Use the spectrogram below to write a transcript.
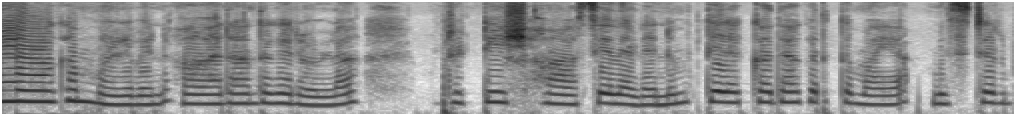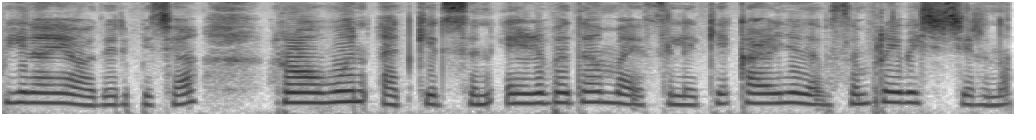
ലോകം മുഴുവൻ ആരാധകരുള്ള ബ്രിട്ടീഷ് ഹാസ്യനടനും തിരക്കഥാകൃത്തുമായ മിസ്റ്റർ ബീനായി അവതരിപ്പിച്ച റോവോൻ അറ്റ്കിഡ്സൺ എഴുപതാം വയസ്സിലേക്ക് കഴിഞ്ഞ ദിവസം പ്രവേശിച്ചിരുന്നു.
